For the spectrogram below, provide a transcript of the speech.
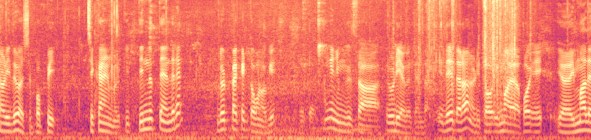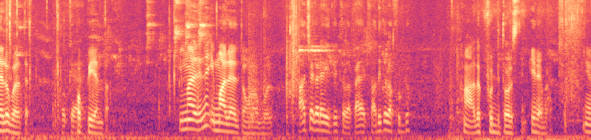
ನೋಡಿ ಇದು ಅಷ್ಟೇ ಪಪ್ಪಿ ಚಿಕನ್ ಏನು ತಿನ್ನುತ್ತೆ ಅಂದರೆ ದೊಡ್ಡ ಪ್ಯಾಕೆಟ್ ತೊಗೊಂಡೋಗಿ ಓಕೆ ಹಂಗೆ ನಿಮಗೆ ಸಹ ರೂಢಿ ಆಗುತ್ತೆ ಅಂತ. ಇದೇ ಥರ ನೋಡಿ ಪೌ ಹಿಮಾಲಯ ಪೌ ಹಿಮಾಲಯಲ್ಲೂ ಬರುತ್ತೆ ಪಪ್ಪಿ ಅಂತ. ಹಿಮಾಲಯದಿಂದ ಹಿಮಾಲಯಲ್ಲಿ ತೊಗೊಂಡೋಗ್ಬೋದು. ಆಚೆ ಕಡೆ ಇದ್ದಿತ್ತಲ್ಲ ಪ್ಯಾಕೆಟ್ಸ್ ಅದಕ್ಕೆಲ್ಲ ಫುಡ್ಡು ಹಾಂ ಅದಕ್ಕೆ ಫುಡ್ ತೋರಿಸ್ತೀನಿ. ಇದೆ ಬಾ. ನೀವು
